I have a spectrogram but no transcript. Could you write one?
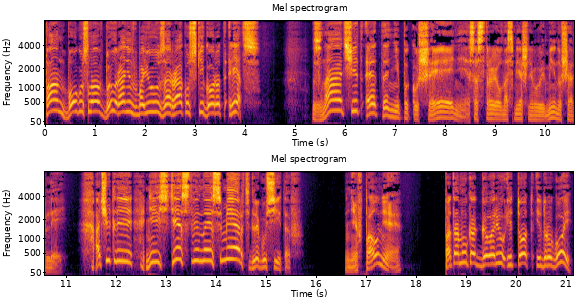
Пан Богуслав был ранен в бою за ракусский город Рец. Значит, это не покушение, состроил насмешливую мину Шарлей, а чуть ли не естественная смерть для гуситов. Не вполне. Потому как говорю и тот, и другой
